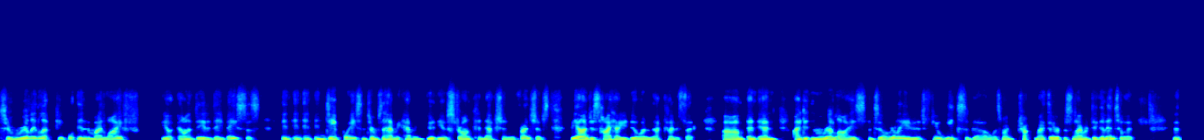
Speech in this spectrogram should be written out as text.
to really let people into my life, you know, on a day-to-day basis in, in, in deep ways in terms of having having good, you know, strong connection and friendships beyond just hi, how you doing and that kind of thing. Um, and and I didn't realize until really a few weeks ago, as my my therapist and I were digging into it, that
